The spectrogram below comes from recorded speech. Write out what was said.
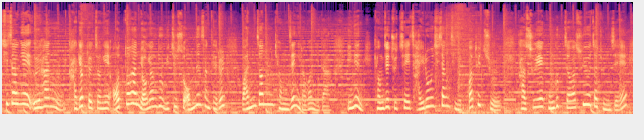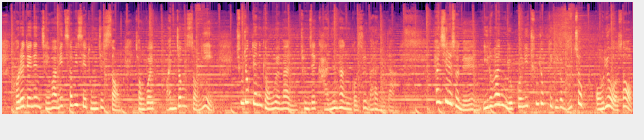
시장에 의한 가격 결정에 어떠한 영향도 미칠 수 없는 상태를 완전 경쟁이라고 합니다. 이는 경제 주체의 자유로운 시장 진입과 퇴출, 다수의 공급자와 수요자 존재, 거래되는 재화 및 서비스의 동질성, 정보의 완전성이 충족되는 경우에만 존재 가능한 것을 말합니다. 현실에서는 이러한 요건이 충족되기가 무척 어려워서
